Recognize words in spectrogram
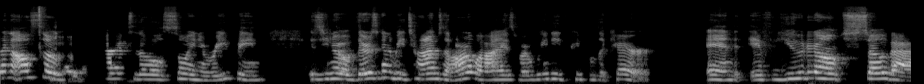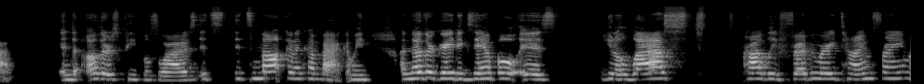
and also back to the whole sowing and reaping is you know there's going to be times in our lives where we need people to care, and if you don't sow that into others people's lives, it's it's not going to come back. I mean, another great example is you know last probably February timeframe,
